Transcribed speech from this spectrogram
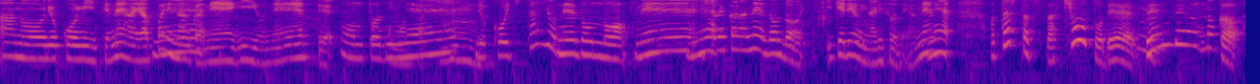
あの旅行に行ってね。あやっぱりなんかねいいよねって本当にね、うん。旅行行きたいよねどんどん。ね。ね。これからねどんどん行けるようになりそうだよね。ね。私たちさ京都で全然なんか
